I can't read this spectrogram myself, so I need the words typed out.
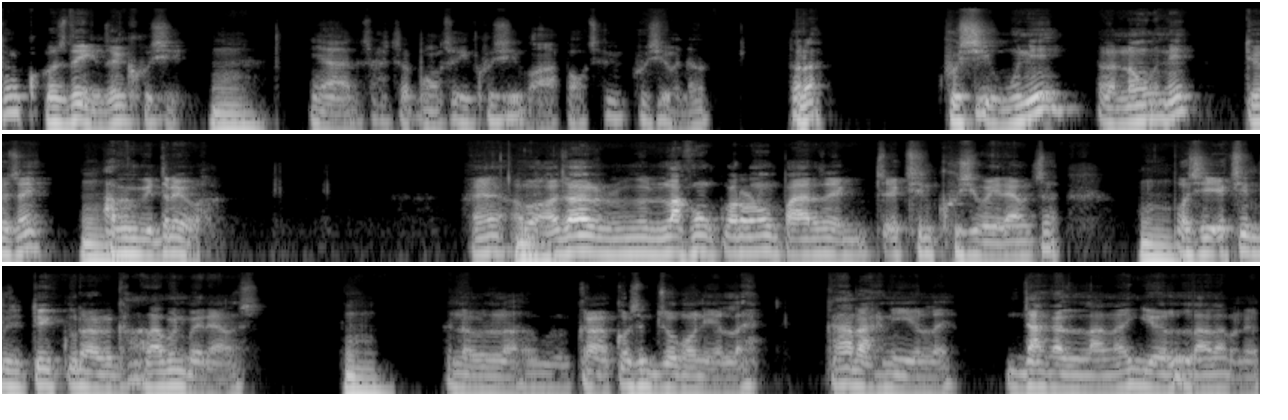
तर खोज्दै हिँड्छ कि खुसी यहाँ पाउँछ कि खुसी उहाँ पाउँछ कि खुसी भनेर तर खुसी हुने र नहुने त्यो चाहिँ आफूभित्रै हो। होइन अब हजुर। लाखौँ करोडौँ पाएर चाहिँ एक- एकछिन खुसी भइरहेको हुन्छ। उम्, पछि एकछिनपछि त्यही कुराहरू घाला पनि भइरहेको हुन्छ। होइन कहाँ कसरी जोगाउने यसलाई? कहाँ राख्ने यसलाई? डाँगा लाला यो लाला भनेर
